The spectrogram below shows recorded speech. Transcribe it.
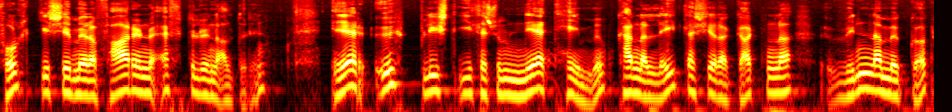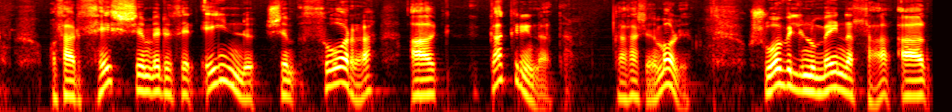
fólki sem er að fara inn á eftirlun aldurinn er upplýst í þessum netheimum, kann að leita sér að gagna, vinna með gögn og það er þeir sem eru þeir einu sem þóra að gaggrína þetta. Það er það sem er málið. Svo vil ég nú meina það að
